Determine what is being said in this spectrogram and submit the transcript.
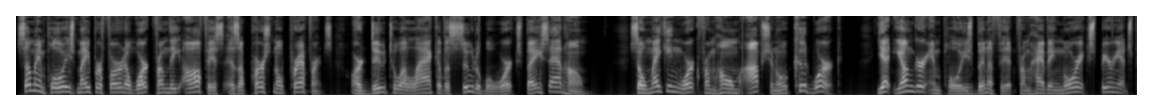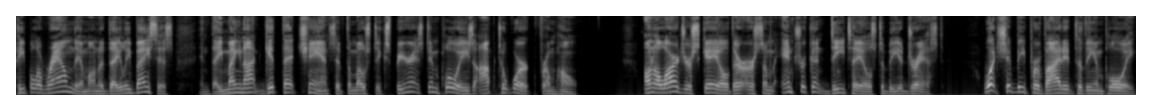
Some employees may prefer to work from the office as a personal preference or due to a lack of a suitable workspace at home. So, making work from home optional could work Yet younger employees benefit from having more experienced people around them on a daily basis, and they may not get that chance if the most experienced employees opt to work from home. On a larger scale, there are some intricate details to be addressed. What should be provided to the employee?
